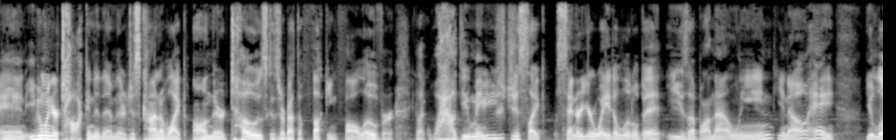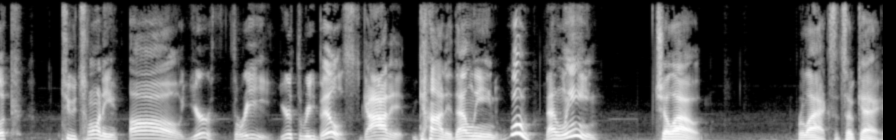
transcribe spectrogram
And even when you're talking to them, they're just kind of like on their toes because they're about to fucking fall over. You're like, wow, dude, maybe you should just like center your weight a little bit, ease up on that lean. You know, hey, you look 220. Oh, you're three. You're three bills. Got it. Got it. That lean. Woo! That lean. Chill out. Relax. It's okay.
